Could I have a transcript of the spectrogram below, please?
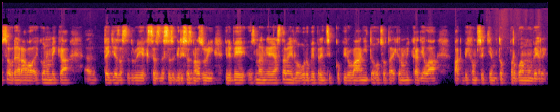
se odehrávala ekonomika. Teď je zase druhý exces, kdy se zmrazují. Kdyby jsme měli nastavený dlouhodobý princip kopírování toho, co ta ekonomika dělá, pak bychom se těmto problémům vyhli.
